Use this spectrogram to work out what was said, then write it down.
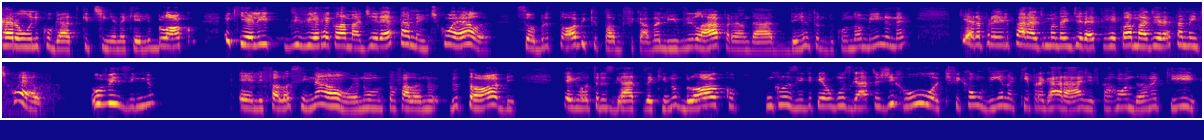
era o único gato que tinha naquele bloco e que ele devia reclamar diretamente com ela sobre o Toby, que o Toby ficava livre lá para andar dentro do condomínio, né? Que era para ele parar de mandar indireta e reclamar diretamente com ela. O vizinho, ele falou assim: "Não, eu não estou falando do Toby, tem outros gatos aqui no bloco, inclusive tem alguns gatos de rua que ficam vindo aqui para a garagem, ficam rondando aqui.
